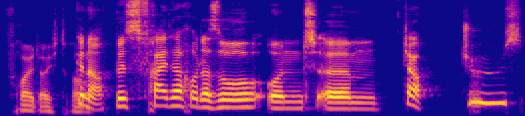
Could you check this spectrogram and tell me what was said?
Freut euch drauf. genau, bis Freitag oder so und ähm, ciao. Tschüss.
